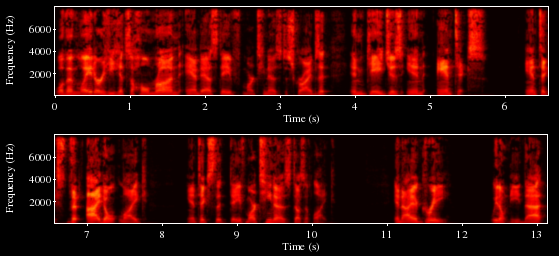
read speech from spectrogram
Well, then later he hits a home run and, as Dave Martinez describes it, engages in antics. Antics that I don't like, antics that Dave Martinez doesn't like. And I agree. We don't need that.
